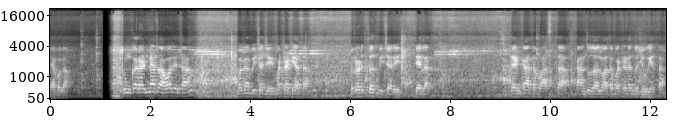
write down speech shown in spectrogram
या बघा. तुमका रडण्याचा आवाज येता. बघा बिचाचे बटाटे आता. रडतात बिचारे तेलात. त्यांका आता भाजता. कांदो झालो आता बटाट्यांचो जीव घेता.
